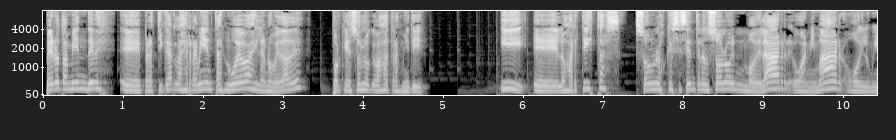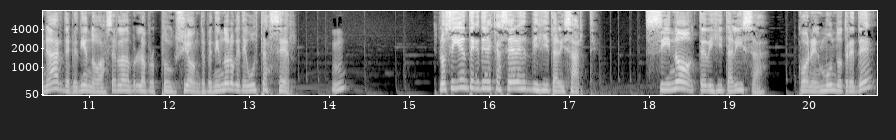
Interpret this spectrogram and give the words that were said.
pero también debes eh, practicar las herramientas nuevas y las novedades porque eso es lo que vas a transmitir. Y los artistas son los que se centran solo en modelar o animar o iluminar, dependiendo, hacer la, la producción, dependiendo de lo que te guste hacer. Lo siguiente que tienes que hacer es digitalizarte. Si no te digitalizas con el mundo 3D,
